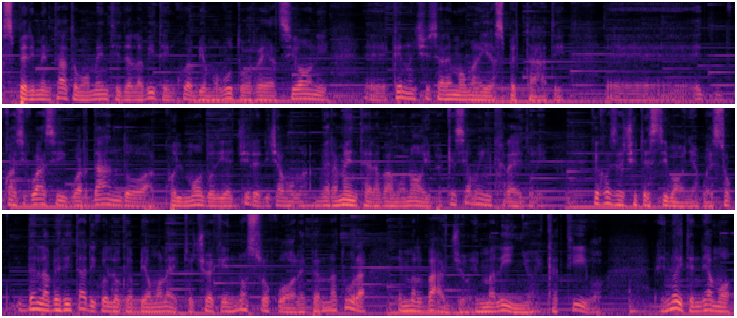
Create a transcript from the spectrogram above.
sperimentato momenti della vita in cui abbiamo avuto reazioni eh, che non ci saremmo mai aspettati. Eh, quasi quasi guardando a quel modo di agire diciamo ma veramente eravamo noi perché siamo increduli. Che cosa ci testimonia questo? Della verità di quello che abbiamo letto, cioè che il nostro cuore per natura è malvagio, è maligno, è cattivo e noi tendiamo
